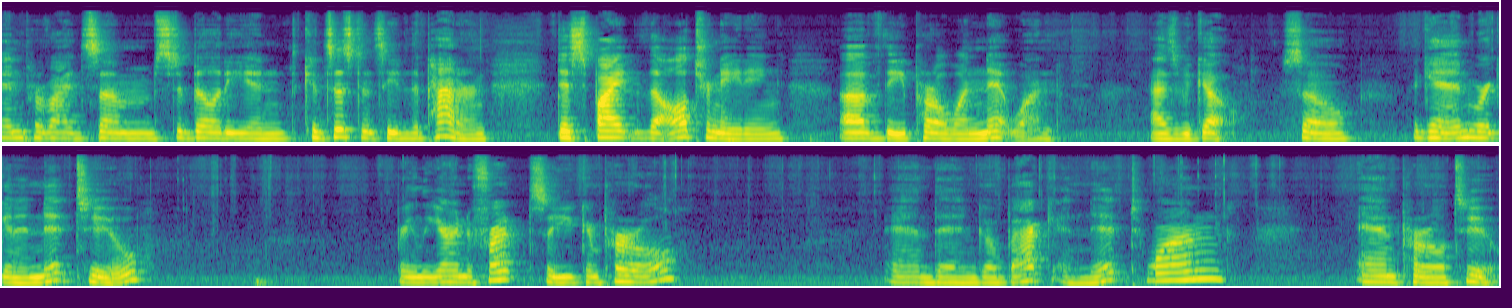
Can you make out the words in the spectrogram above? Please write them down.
and provide some stability and consistency to the pattern despite the alternating of the purl one knit one as we go. So again, we're going to knit two, bring the yarn to front so you can purl, and then go back and knit one and purl two.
